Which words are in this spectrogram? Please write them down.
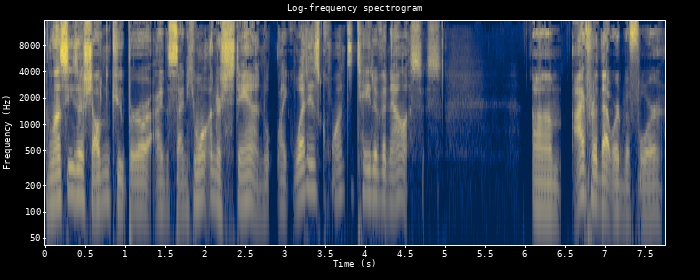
Unless he's a Sheldon Cooper or Einstein, he won't understand like what is quantitative analysis. Um, I've heard that word before.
